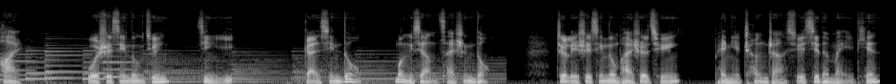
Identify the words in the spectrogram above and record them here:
嗨，我是行动君静怡，敢行动，梦想才生动。这里是行动派社群，陪你成长学习的每一天。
